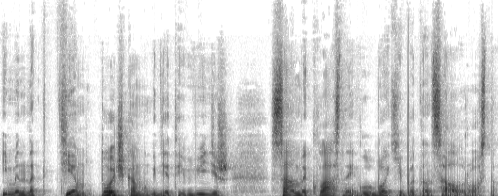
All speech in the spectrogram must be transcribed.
именно к тем точкам, где ты видишь самый классный и глубокий потенциал роста.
